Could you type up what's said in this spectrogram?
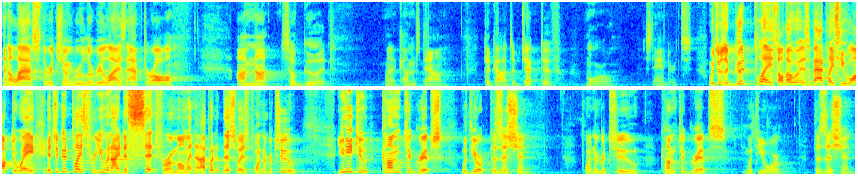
And alas, the rich young ruler realized, after all, I'm not so good when it comes down to God's objective moral standards. Which was a good place, although it was a bad place. He walked away. It's a good place for you and I to sit for a moment. And I put it this way as point number two. You need to come to grips with your position. Point number two come to grips with your position.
